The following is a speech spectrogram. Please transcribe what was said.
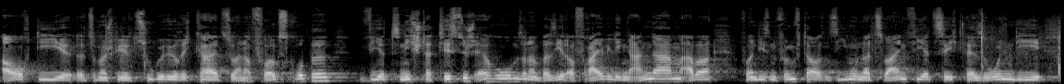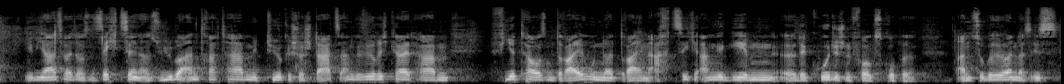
auch die äh, zum Beispiel Zugehörigkeit zu einer Volksgruppe wird nicht statistisch erhoben, sondern basiert auf freiwilligen Angaben. Aber von diesen 5.742 Personen, die im Jahr 2016 Asyl beantragt haben mit türkischer Staatsangehörigkeit, haben 4.383 angegeben, äh, der kurdischen Volksgruppe anzugehören. Das ist,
